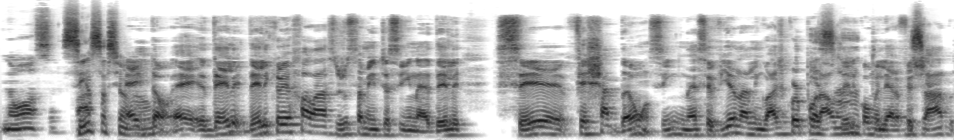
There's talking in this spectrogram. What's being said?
Nossa. sensacional. É, então, é dele, dele que eu ia falar, justamente assim, né? Dele ser fechadão, assim, né? Você via na linguagem corporal Exato, dele como ele era fechado,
